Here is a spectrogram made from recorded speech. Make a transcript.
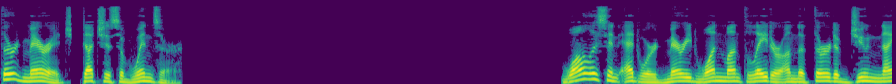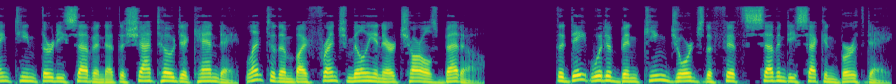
Third marriage, Duchess of Windsor Wallis and Edward married one month later on 3 June 1937 at the Château de Candé, lent to them by French millionaire Charles Bedaux. The date would have been King George V's 72nd birthday.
